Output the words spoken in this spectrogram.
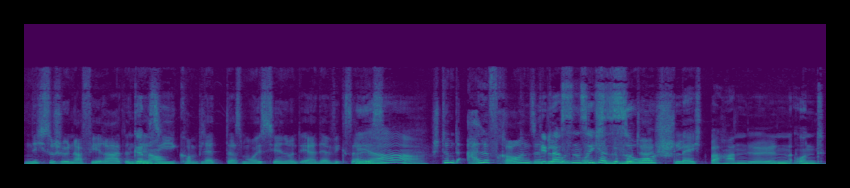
nicht so schöne Affäre hat, in der Genau. sie komplett das Mäuschen und er der Wichser Ja. ist. Stimmt, alle Frauen sind Die lassen sich so schlecht behandeln und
